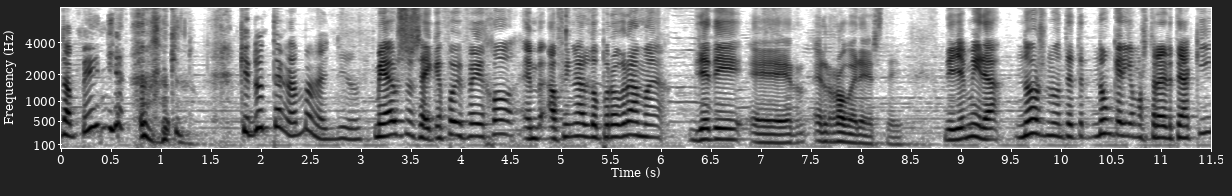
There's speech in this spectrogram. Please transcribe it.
da peña que... que non ten amaño. Mira, eu só sei que foi Feijó en, ao final do programa lle di eh, el Robert este. Dille, mira, nós non, te non queríamos traerte aquí,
